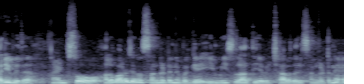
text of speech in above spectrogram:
ಅರಿವಿದೆ. ಆ್ಯಂಡ್ ಸೊ ಹಲವಾರು ಜನ ಸಂಘಟನೆ ಬಗ್ಗೆ ಈ ಮೀಸಲಾತಿಯ ವಿಚಾರದಲ್ಲಿ ಸಂಘಟನೆ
